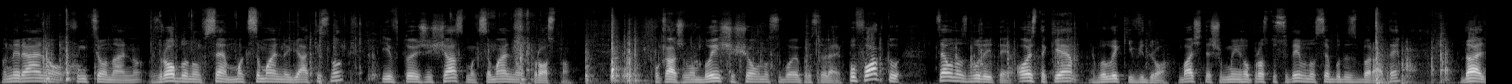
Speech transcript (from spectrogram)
вони реально функціонально, зроблено все максимально якісно і в той же час максимально просто. Покажу вам ближче, що воно собою представляє. По факту, це у нас буде йти ось таке велике відро. Бачите, щоб ми його просто сюди, воно все буде збирати. Далі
